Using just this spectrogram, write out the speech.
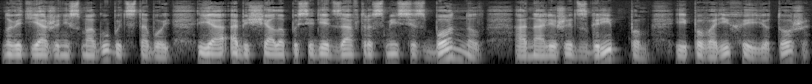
Но ведь я же не смогу быть с тобой. Я обещала посидеть завтра с миссис Боннелл. Она лежит с гриппом, и повариха ее тоже.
